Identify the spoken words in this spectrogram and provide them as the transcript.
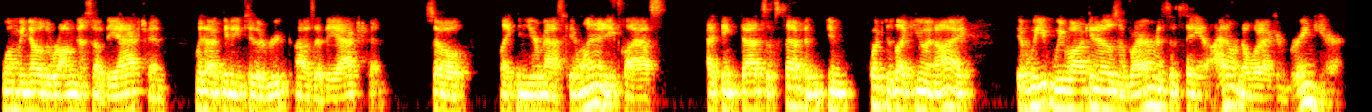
when we know the wrongness of the action without getting to the root cause of the action. So, like in your masculinity class, I think that's a step. And in coaches like you and I, if we, we walk into those environments and say, I don't know what I can bring here.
